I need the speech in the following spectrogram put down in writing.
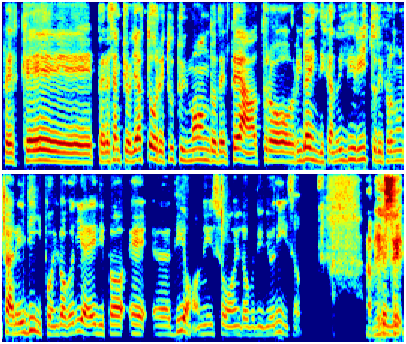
perché per esempio gli attori, tutto il mondo del teatro rivendicano il diritto di pronunciare Edipo in luogo di Edipo e eh, Dioniso in luogo di Dioniso. Quindi, se,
